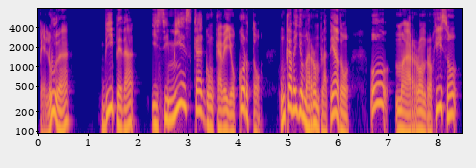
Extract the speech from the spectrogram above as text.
peluda, bípeda y simiesca con cabello corto, un cabello marrón plateado o marrón rojizo.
